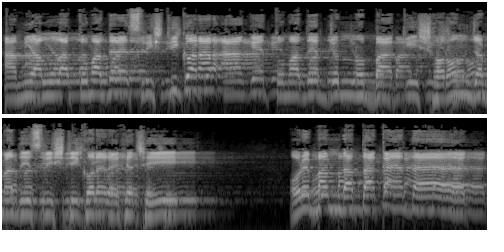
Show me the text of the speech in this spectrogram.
আমি আল্লাহ তোমাদের সৃষ্টি করার আগে তোমাদের জন্য বাকি সরঞ্জামাদি সৃষ্টি করে রেখেছি। ওরে বান্দা, তাকায় দেখ।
